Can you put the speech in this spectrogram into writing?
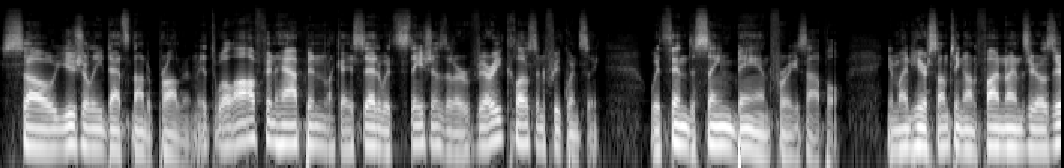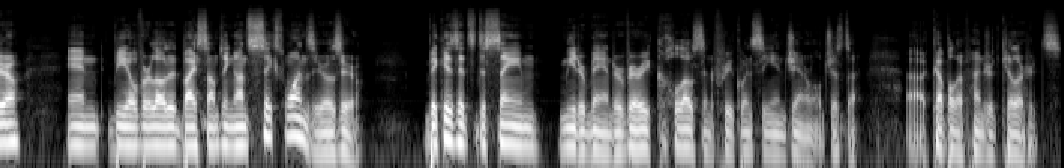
So usually that's not a problem. It will often happen, like I said, with stations that are very close in frequency, within the same band, for example. You might hear something on 5900 and be overloaded by something on 6100 because it's the same meter band or very close in frequency in general, just a, a couple of hundred kilohertz.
